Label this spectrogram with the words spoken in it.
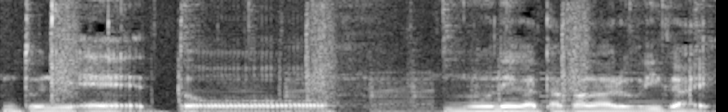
本当にえー、っと胸が高鳴る以外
